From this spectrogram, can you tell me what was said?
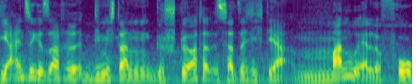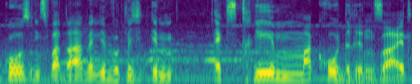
Die einzige Sache, die mich dann gestört hat, ist tatsächlich der manuelle Fokus. Und zwar da, wenn ihr wirklich im extrem makro drin seid.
